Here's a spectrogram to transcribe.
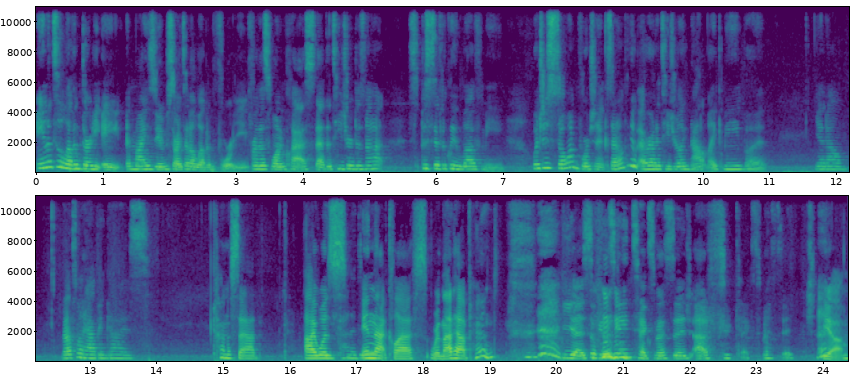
And it's eleven thirty eight, and my Zoom starts at eleven forty for this one class that the teacher does not specifically love me, which is so unfortunate because I don't think I've ever had a teacher like not like me, but you know, that's what happened, guys. kind of sad i was in that class when that happened yeah, Sophia was getting text message after text message. yeah.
